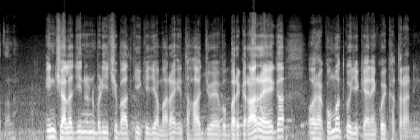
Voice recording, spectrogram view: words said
ताला। इन जी इन्होंने बड़ी अच्छी बात की कि जी हमारा इतिहाद जो है वो बरकरार रहेगा और हुकूमत को ये कह रहे हैं कोई खतरा नहीं।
